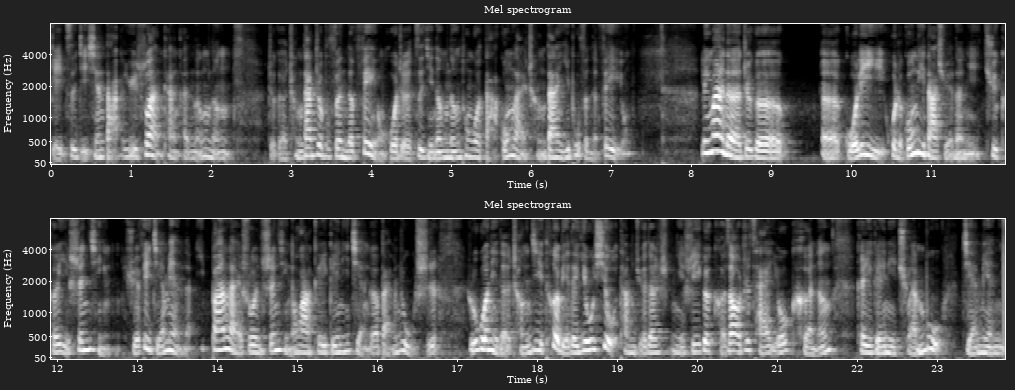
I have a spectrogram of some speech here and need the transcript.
给自己先打个预算，看看能不能。这个承担这部分的费用，或者自己能不能通过打工来承担一部分的费用？另外呢，这个呃国立或者公立大学呢，你去可以申请学费减免的。一般来说，你申请的话可以给你减个百分之五十。如果你的成绩特别的优秀，他们觉得你是一个可造之才，有可能可以给你全部减免你。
